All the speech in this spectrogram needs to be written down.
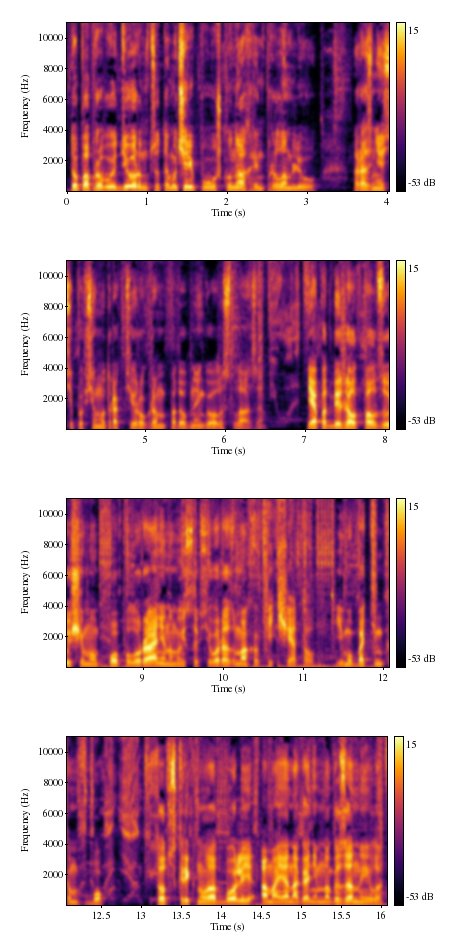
Кто попробует дернуться, тому черепушку нахрен проломлю!» Разнесся по всему трактиру громоподобный голос Лаза. Я подбежал к ползущему по полу раненому и со всего размаха впечатал ему ботинком в бок. Тот вскрикнул от боли, а моя нога немного заныла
